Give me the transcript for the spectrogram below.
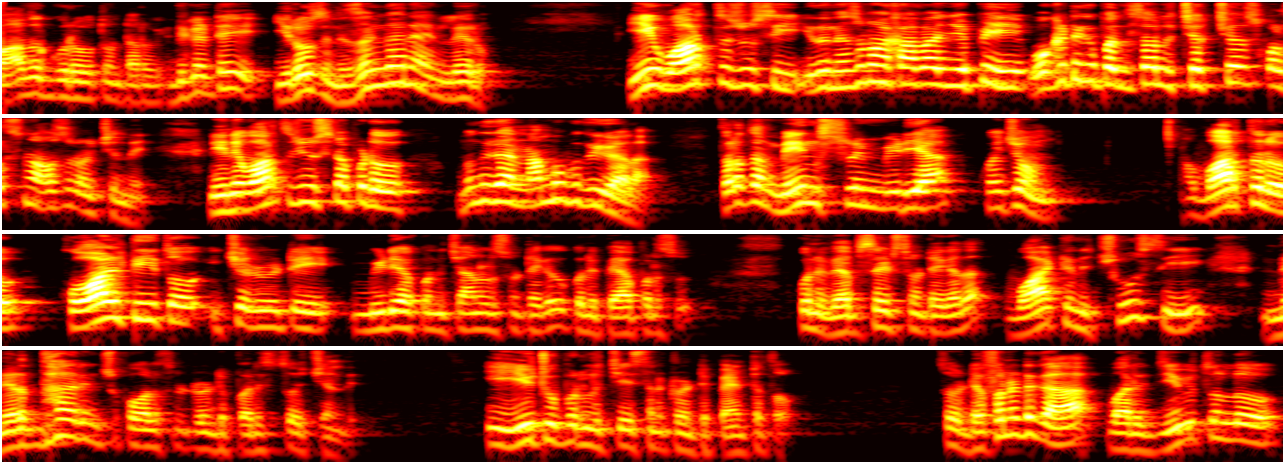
బాధకు గురవుతుంటారు? ఎందుకంటే ఈరోజు నిజంగానే ఆయన లేరు. ఈ వార్త చూసి ఇది నిజమా కాదా అని చెప్పి ఒకటికి పదిసార్లు చెక్ చేసుకోవాల్సిన అవసరం వచ్చింది. నేను ఈ వార్త చూసినప్పుడు ముందుగా నమ్మబుద్ధి కాల తర్వాత మెయిన్ స్ట్రీమ్ మీడియా కొంచెం వార్తలు క్వాలిటీతో ఇచ్చేటువంటి మీడియా కొన్ని ఛానల్స్ ఉంటాయి కదా కొన్ని పేపర్స్ కొన్ని వెబ్సైట్స్ ఉంటాయి కదా వాటిని చూసి నిర్ధారించుకోవాల్సినటువంటి పరిస్థితి వచ్చింది. ఈ యూట్యూబర్లు చేసినటువంటి పెంటతో. సో డెఫినెట్గా వారి జీవితంలో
